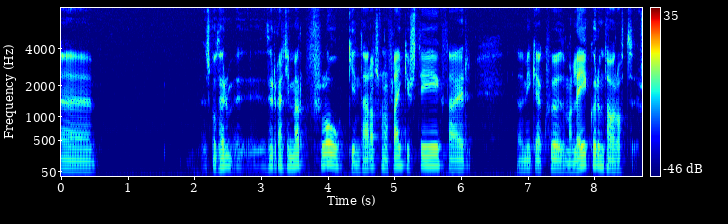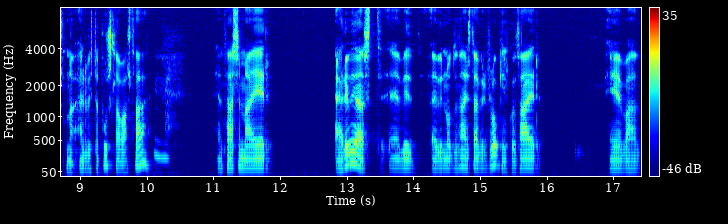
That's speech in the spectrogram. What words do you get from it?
uh, sko þau eru, kannski mörg flókin, það er alls konar flækjustig það er, það er mikið að kvöðum að leikurum, þá er oft svona erfitt að púsla á allt það, mm. en það sem að er erfiðast ef við, ef við notum það í stað fyrir flókin, sko, það er ef að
